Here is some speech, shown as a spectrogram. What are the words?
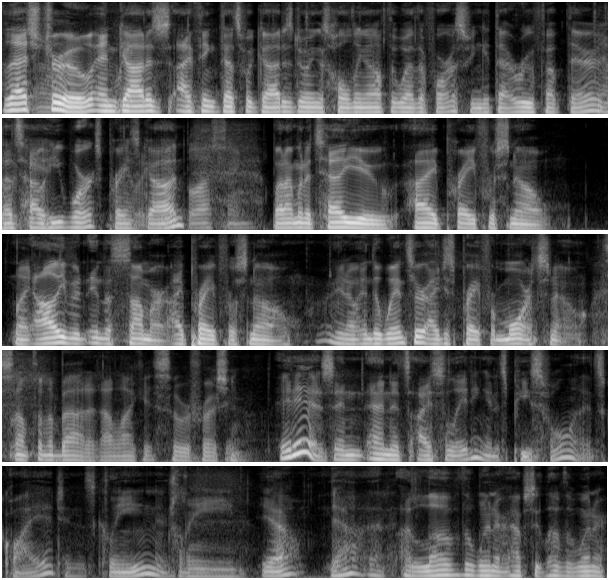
That's true. And God is, I think that's what God is doing is holding off the weather for us. We can get that roof up there. That's how be- He works. Praise would be a God. blessing. But I'm going to tell you, I pray for snow. Like I'll even in the summer, I pray for snow. You know, in the winter, I just pray for more snow. Something about it. I like it. So refreshing. It is, and and it's isolating, and it's peaceful, and it's quiet, and it's clean. And, Clean. yeah, yeah. I love the winter. Absolutely love the winter.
